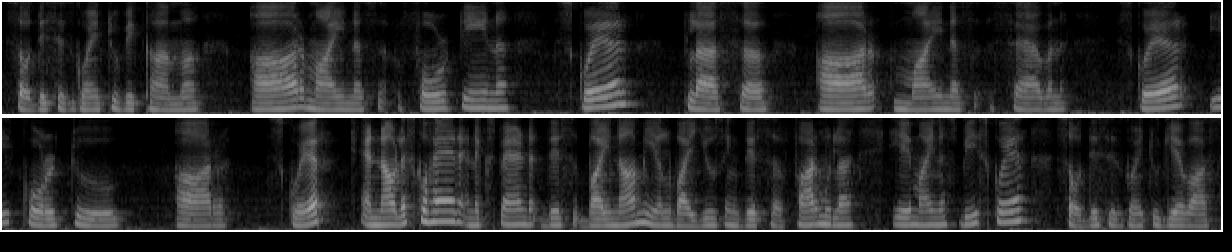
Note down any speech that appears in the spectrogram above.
So this is going to become uh, r minus 14 square plus uh, r minus 7 square equal to r square. And now let's go ahead and expand this binomial by using this uh, formula a minus b square. So this is going to give us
